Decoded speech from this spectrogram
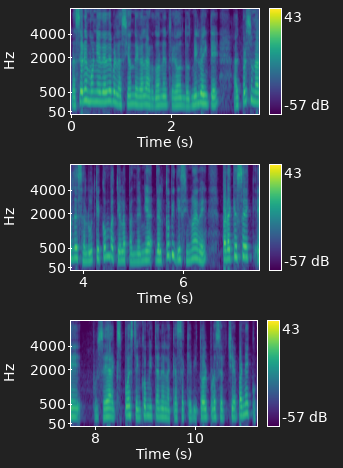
la ceremonia de develación de galardón entregado en 2020 al personal de salud que combatió la pandemia del COVID-19 para que se eh, pues sea expuesta en Comitán en la casa que habitó el prócer chiapaneco.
